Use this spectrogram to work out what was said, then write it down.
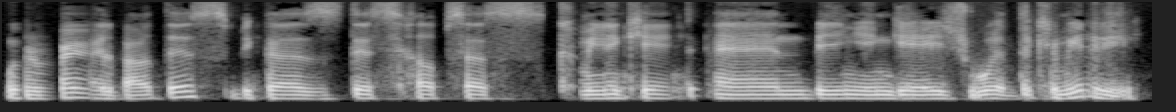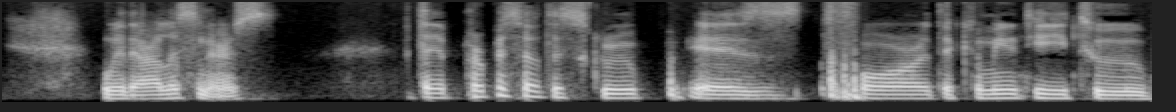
We're very about this because this helps us communicate and being engaged with the community, with our listeners. The purpose of this group is for the community to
